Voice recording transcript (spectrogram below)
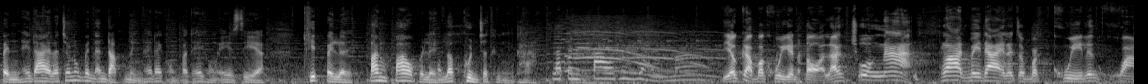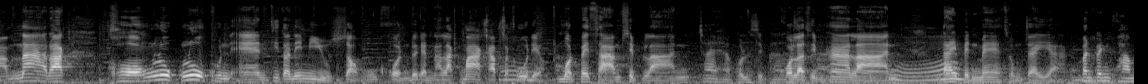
เป็นให้ได้ แล้วฉันต้องเป็นอันดับหนึ่งให้ได้ของประเทศของเอเชีย คิดไปเลย ตั้งเป้าไปเลย แล้วคุณจะถึงค่ะ แล้วเป็นเป้าที่ใหญ่มาก เดี๋ยวกลับมาคุยกันต่อแล้วช่วงหน้าพลาดไม่ได้เราจะมาคุยเรื่องความน่ารัก ของลูกๆคุณแอนที่ตอนนี้มีอยู่ 2 คนด้วยกันน่ารักมากครับ สักครู่เดียว หมดไป 30 ล้าน ใช่ครับคนละสิบห้าคนละ 15 ล้าน ได้เป็นแม่สมใจอยากมันเป็นความ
